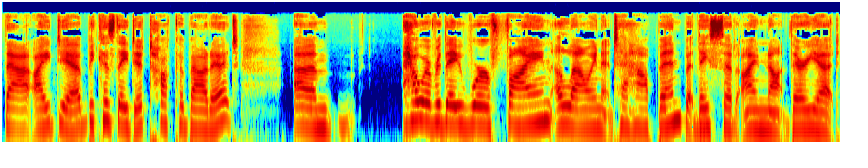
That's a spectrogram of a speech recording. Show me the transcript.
that idea because they did talk about it. Um, However, they were fine allowing it to happen, but they said, I'm not there yet.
